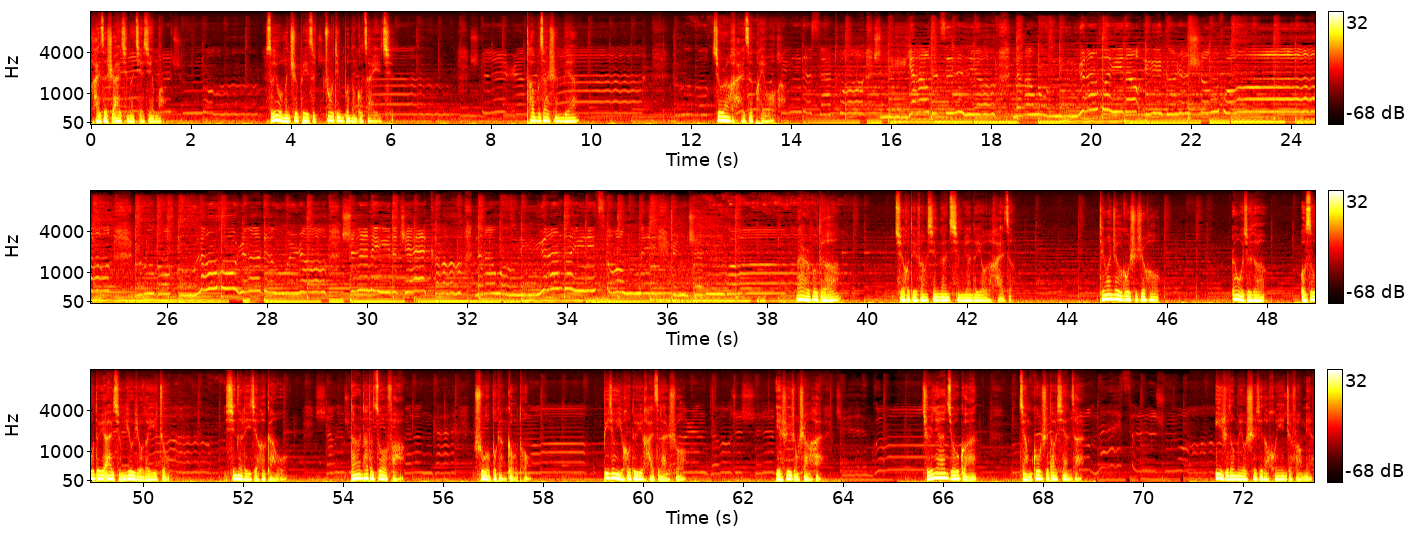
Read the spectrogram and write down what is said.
孩子是爱情的结晶吗？所以我们这辈子注定不能够在一起。他不在身边，就让孩子陪我吧。而不得，却和对方心甘情愿的有了孩子。听完这个故事之后，让我觉得，我似乎对于爱情又有了一种新的理解和感悟。当然，他的做法，恕我不敢苟同。毕竟以后对于孩子来说，也是一种伤害。其实念安酒馆。讲故事到现在，一直都没有涉及到婚姻这方面。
